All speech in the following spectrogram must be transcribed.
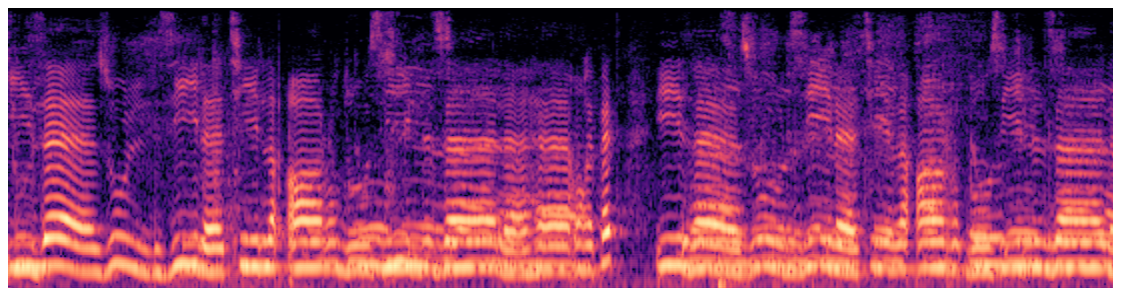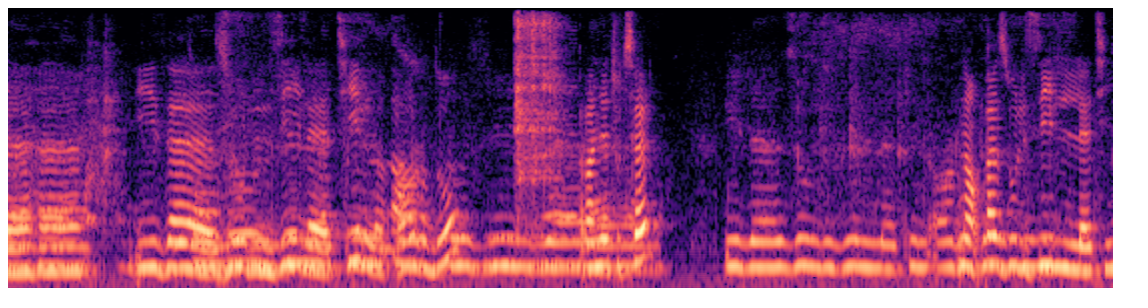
إذا زلزلت الأرض زلزالها On répète إذا زلزلت الأرض زلزالها إذا زلزلت الأرض Rania toute seule إذا زلزلت الأرض Non, pas زلزلتي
